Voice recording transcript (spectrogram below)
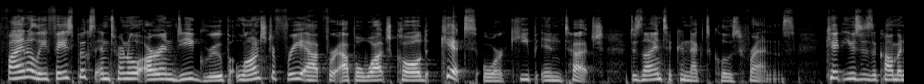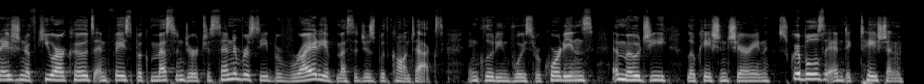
Finally, Facebook's internal R&D group launched a free app for Apple Watch called Kit or Keep in Touch, designed to connect close friends. Kit uses a combination of QR codes and Facebook Messenger to send and receive a variety of messages with contacts, including voice recordings, emoji, location sharing, scribbles, and dictation,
